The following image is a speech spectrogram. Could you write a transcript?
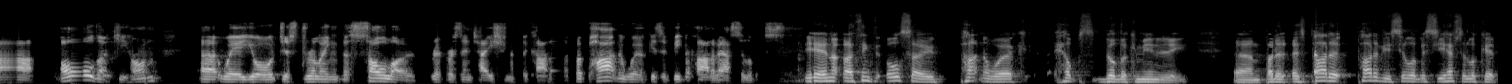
mm. uh, older Kihon, uh, where you're just drilling the solo representation of the kata. But partner work is a big part of our syllabus. Yeah, and I think that also partner work helps build a community. Um, but as part of part of your syllabus, you have to look at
